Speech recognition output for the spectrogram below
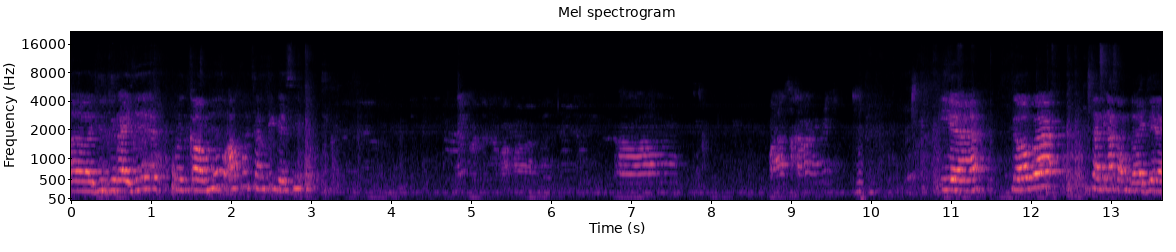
Eh, jujur aja, menurut kamu aku cantik gak sih? Iya, nggak apa, cantik atau enggak aja.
